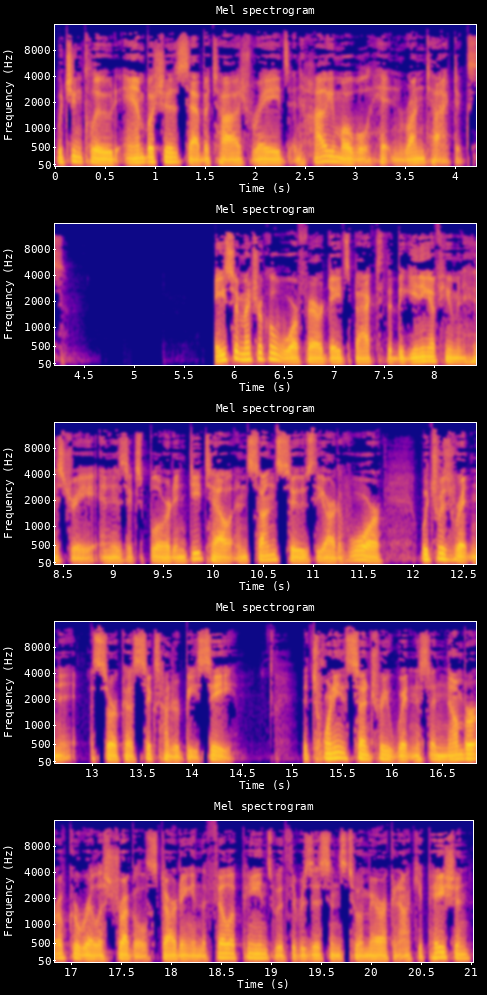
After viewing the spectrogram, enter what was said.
which include ambushes, sabotage, raids, and highly mobile hit and run tactics. Asymmetrical warfare dates back to the beginning of human history and is explored in detail in Sun Tzu's The Art of War, which was written circa 600 BC. The 20th century witnessed a number of guerrilla struggles, starting in the Philippines with the resistance to American occupation,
